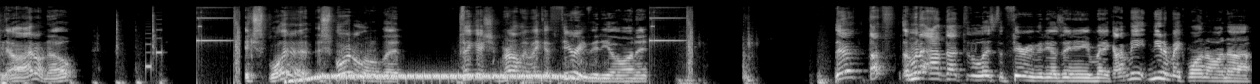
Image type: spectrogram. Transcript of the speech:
uh, I don't know, exploited, explored a little bit. I think I should probably make a theory video on it. There, that's. I'm gonna add that to the list of theory videos I need to make. I may, need to make one on uh,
